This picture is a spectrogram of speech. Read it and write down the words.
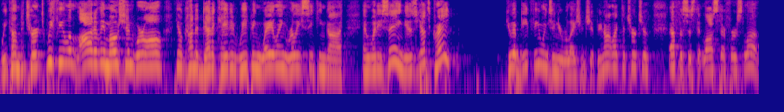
We come to church. We feel a lot of emotion. We're all, you know, kind of dedicated, weeping, wailing, really seeking God. And what he's saying is, yeah, it's great. You have deep feelings in your relationship. You're not like the church of Ephesus that lost their first love.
